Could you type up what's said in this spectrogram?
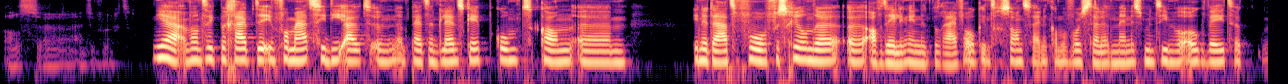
als, eh, enzovoort. Ja, want ik begrijp de informatie die uit een een patent landscape komt, kan ehm, inderdaad voor verschillende eh, afdelingen in het bedrijf ook interessant zijn. Ik kan me voorstellen, het managementteam wil ook weten eh,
